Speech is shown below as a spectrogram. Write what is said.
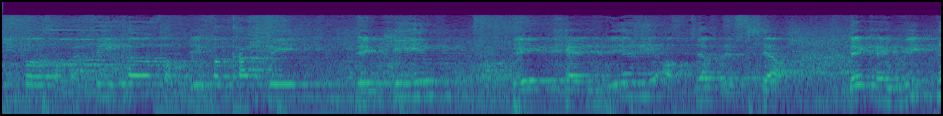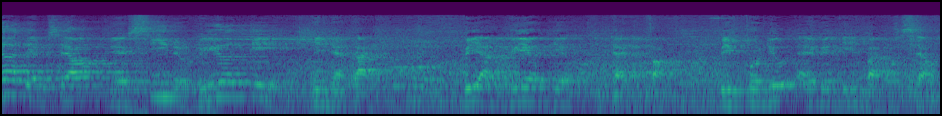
people from Africa, from different countries. They came, they can really observe themselves. They can witness themselves, they see the real thing in their life. We are real here in Dynapharm. We produce everything by ourselves.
